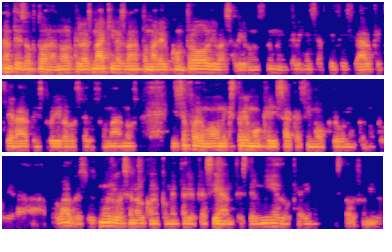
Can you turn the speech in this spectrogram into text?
antes, doctora, ¿no? Que las máquinas van a tomar el control y va a salir una inteligencia artificial que quiera destruir a los seres humanos y se fueron a un extremo que Isaac Asimov creo nunca, nunca hubiera aprobado. Eso es muy relacionado con el comentario que hacía antes del miedo que hay en Estados Unidos.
